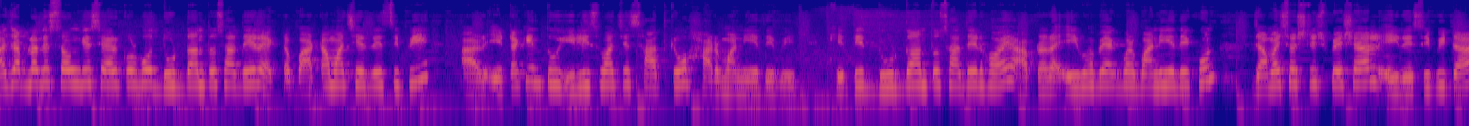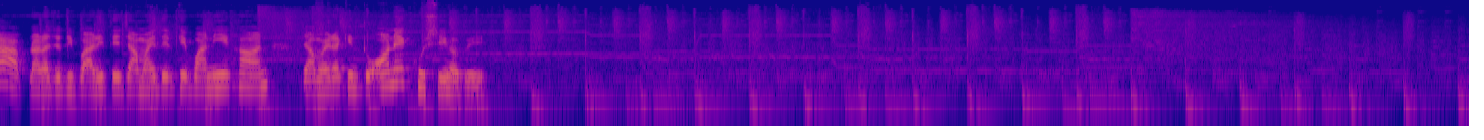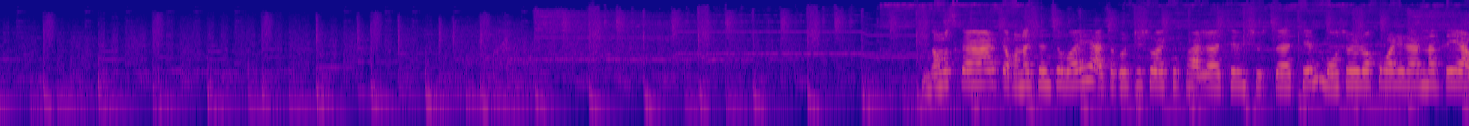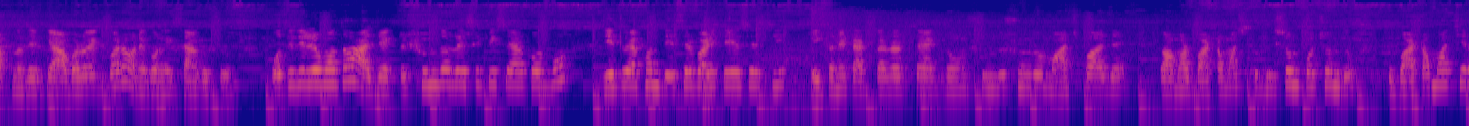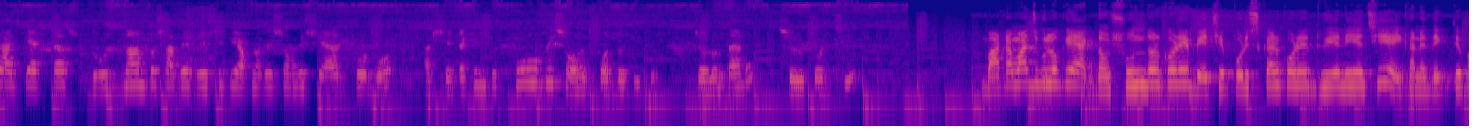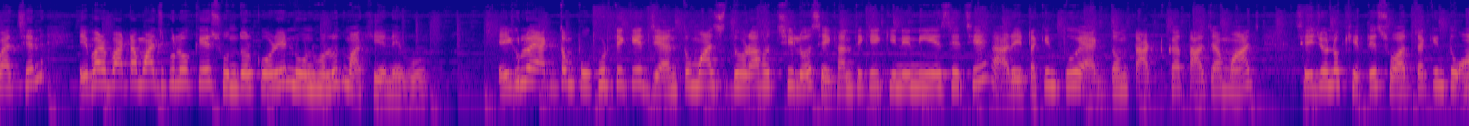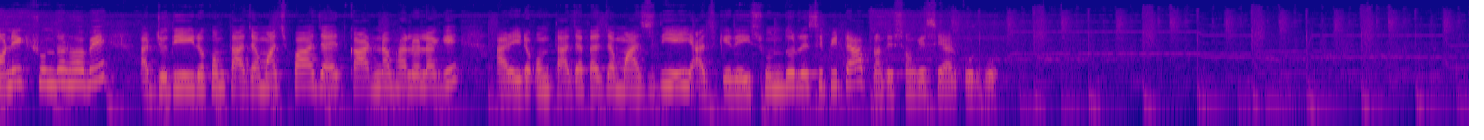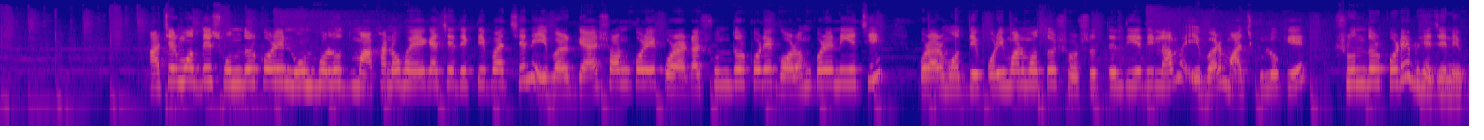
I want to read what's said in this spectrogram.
আজ আপনাদের সঙ্গে শেয়ার করব দুর্দান্ত স্বাদের একটা বাটা মাছের রেসিপি আর এটা কিন্তু ইলিশ মাছের স্বাদকেও হার মানিয়ে দেবে। খেতে দুর্দান্ত স্বাদের হয়, আপনারা এইভাবে একবার বানিয়ে দেখুন। জামাই ষষ্ঠী স্পেশাল এই রেসিপিটা আপনারা যদি বাড়িতে জামাইদেরকে বানিয়ে খান, জামাইরা কিন্তু অনেক খুশি হবে। নমস্কার, কেমন আছেন সবাই? আশা করছি সবাই খুব ভালো আছেন, সুস্থ আছেন। মৌসুমী রকমারি রান্নাতে আপনাদেরকে আবারও একবার অনেক অনেক স্বাগত। প্রতিদিনের মতো আজ একটা সুন্দর রেসিপি শেয়ার করব। যেহেতু এখন দেশের বাড়িতে এসেছি এইখানে টাটকা টাটকা একদম সুন্দর সুন্দর মাছ পাওয়া যায়। তো আমার বাটা মাছ তো ভীষণ পছন্দ। তো বাটা মাছের আজকে একটা দুর্দান্ত স্বাদের রেসিপি আপনাদের সঙ্গে শেয়ার করব। আর সেটা কিন্তু খুবই সহজ পদ্ধতিতে। চলুন তাহলে শুরু করছি। বাটা মাছগুলোকে একদম সুন্দর করে বেছে পরিষ্কার করে ধুয়ে নিয়েছি, এইখানে দেখতে পাচ্ছেন। এবার বাটা মাছগুলোকে সুন্দর করে নুন হলুদ মাখিয়ে নেব। এইগুলো একদম পুকুর থেকে জ্যান্ত মাছ ধরা হচ্ছিল, সেখান থেকেই কিনে নিয়ে এসেছে। আর এটা কিন্তু একদম টাটকা, তাজা মাছ। সেই জন্য খেতে স্বাদটা কিন্তু অনেক সুন্দর হবে। আর যদি এই রকম তাজা মাছ পাওয়া যায়, কার না ভালো লাগে? আর এইরকম তাজা তাজা মাছ দিয়েই আজকের এই সুন্দর রেসিপিটা আপনাদের সঙ্গে শেয়ার করব। মাছের মধ্যে সুন্দর করে নুন, হলুদ মাখানো হয়ে গেছে দেখতে পাচ্ছেন। এবার গ্যাস অন করে কড়াটা সুন্দর করে গরম করে নিয়েছি। কড়ার মধ্যে পরিমাণ মতো সরষের তেল দিয়ে দিলাম। এবার মাছগুলোকে সুন্দর করে ভেজে নেব।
